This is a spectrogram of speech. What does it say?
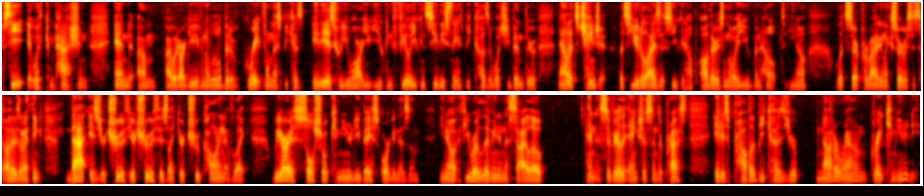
see it with compassion and um, I would argue even a little bit of gratefulness because it is who you are. You you can feel, you can see these things because of what you've been through. Now let's change it. Let's utilize it so you can help others in the way you've been helped. You know, let's start providing like services to others. And I think that is your truth. Your truth is like your true calling of like we are a social community based organism. You know, if you are living in a silo and severely anxious and depressed, it is probably because you're not around great community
